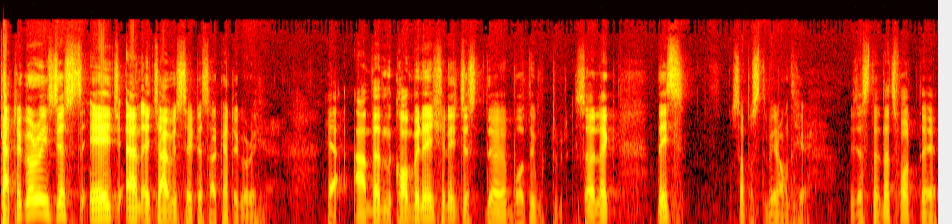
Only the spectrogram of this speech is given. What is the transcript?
Category is just age and HIV status are category. Yeah, and then the combination is just the both. So like this supposed to be around here. It's Just that that's what the.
